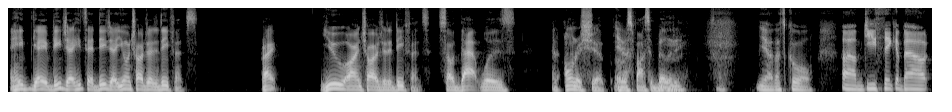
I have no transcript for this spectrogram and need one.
And he gave DJ. He said, DJ, you're in charge of the defense, right? You are in charge of the defense. So that was an ownership, yeah. a responsibility. Mm-hmm. So. Yeah, that's cool. Um, do you think about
